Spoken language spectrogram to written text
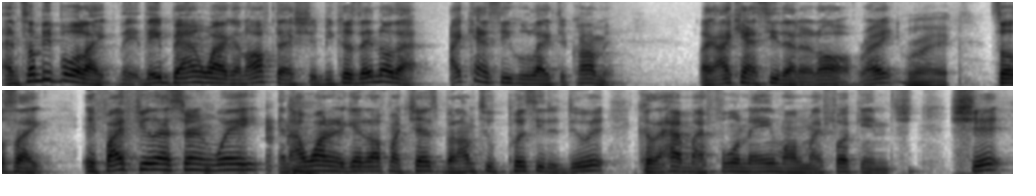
and some people like they, they bandwagon off that shit because they know that I can't see who liked your comment. Like I can't see that at all, right? Right. So it's like if I feel that certain way and I wanted to get it off my chest, but I'm too pussy to do it because I have my full name on my fucking sh- shit.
